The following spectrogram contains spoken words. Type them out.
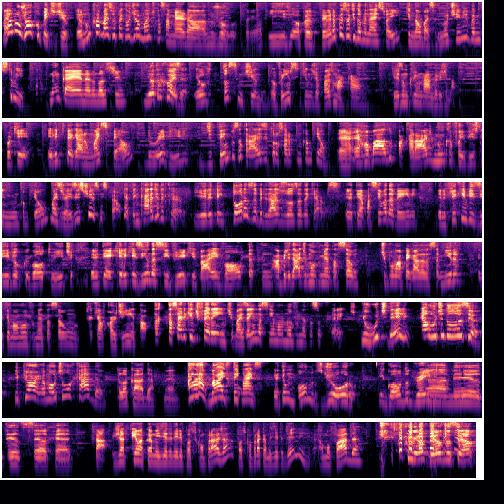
Mas eu não jogo competitivo. Eu nunca mais vou pegar o diamante com essa merda no jogo, tá ligado? E a primeira pessoa que dominar isso aí, que não vai ser do meu time, vai me destruir. Nunca é, né, no nosso time. E outra coisa, eu tô sentindo, eu venho sentindo já faz uma cara, que eles não criam nada original. Porque eles pegaram uma spell do Revive de tempos atrás e trouxeram pra um campeão. É, é roubado pra caralho, nunca foi visto em nenhum campeão, mas já existia essa spell. É, tem cara de AD Carry. E ele tem todas as habilidades dos outros AD Carries. Ele tem a passiva da Vayne, ele fica invisível igual o Twitch, ele tem aquele quesinho da Sivir que vai e volta, habilidade de movimentação tipo uma pegada da Samira. Ele tem uma movimentação com aquela cordinha e tal. Tá, tá certo que é diferente, mas ainda assim é uma movimentação diferente. E o ult dele é o ult do Lucian. E pior, é uma ult locada. É locada, é. Ah, mais, tem mais. Ele tem um bônus de ouro, igual o do Drake. Ah, meu Deus do céu, cara. Tá, já tem uma camiseta dele, posso comprar já? Posso comprar a camiseta dele? Almofada? Meu Deus do céu.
